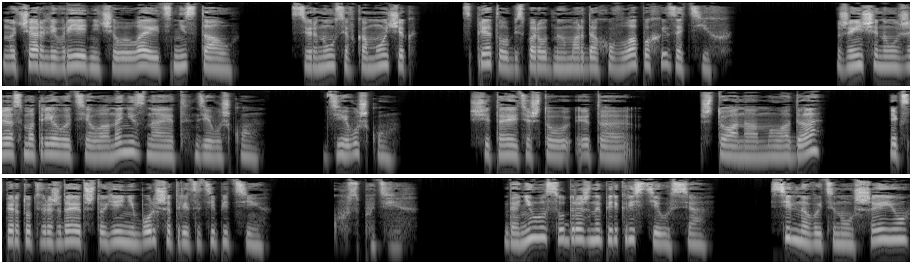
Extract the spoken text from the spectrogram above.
Но Чарли вредничал и лаять не стал свернулся в комочек, спрятал беспородную мордаху в лапах и затих. Женщина уже осмотрела тело, она не знает девушку. Девушку? Считаете, что это... что она молода? Эксперт утверждает, что ей не больше тридцати пяти. Господи. Данила судорожно перекрестился. Сильно вытянул шею,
